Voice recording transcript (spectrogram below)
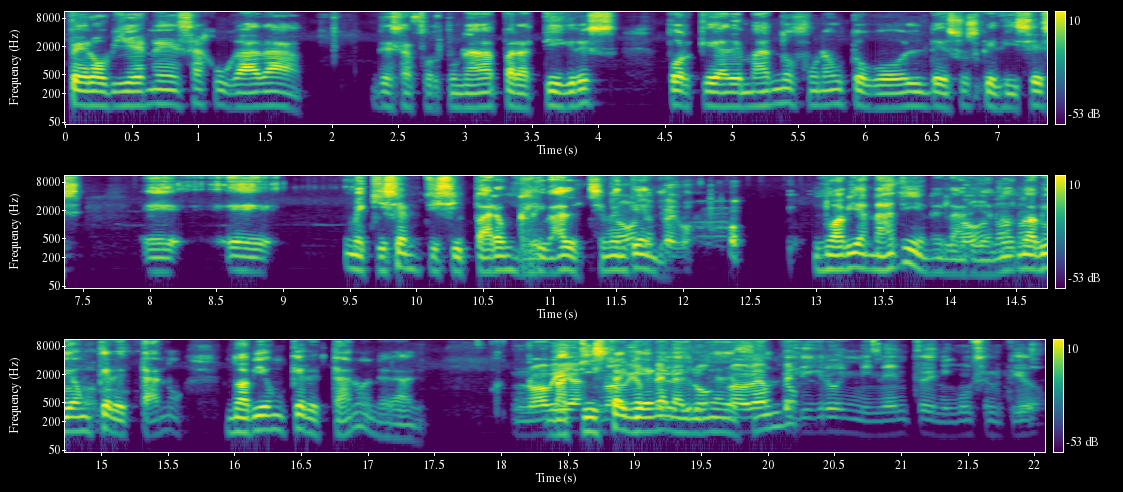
pero viene esa jugada desafortunada para Tigres, porque además no fue un autogol de esos que dices, eh, eh, me quise anticipar a un rival, ¿sí me no, entiendes? No había nadie en el área, no, no había un queretano, no había un queretano en el área. No había, Batista llega a la línea de fondo. peligro inminente de ningún sentido.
